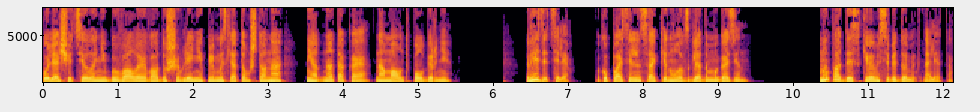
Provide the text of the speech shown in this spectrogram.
Оля ощутила небывалое воодушевление при мысли о том, что она не одна такая на Маунт-Полберни. «Видите ли, Покупательница окинула взглядом магазин. «Мы подыскиваем себе домик на лето.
